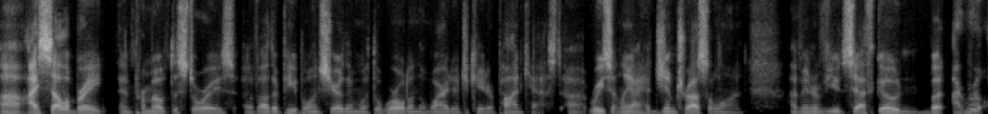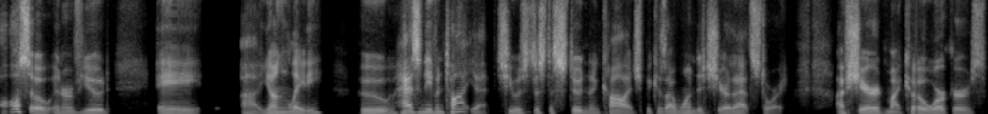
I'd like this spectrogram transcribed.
Uh, I celebrate and promote the stories of other people and share them with the world on the Wired Educator podcast. Uh, recently, I had Jim Tressel on. I've interviewed Seth Godin, but I re- also interviewed a uh, young lady who hasn't even taught yet. She was just a student in college because I wanted to share that story. I've shared my coworkers.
